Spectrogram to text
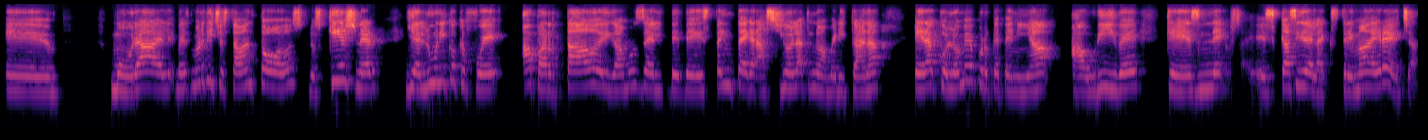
eh, Morales, mejor dicho, estaban todos, los Kirchner, y el único que fue apartado, digamos, de, de, de esta integración latinoamericana era Colombia porque tenía a que es, es casi de la extrema derecha.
